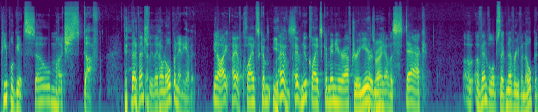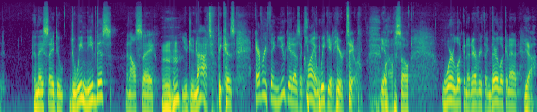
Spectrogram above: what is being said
People get so much stuff that eventually they don't open any of it you know, I, I have clients come, yes. I, have, I have new clients come in here after a year That's and right. they have a stack of, of, envelopes they've never even opened. And they say, do, do we need this? And I'll say, mm-hmm. you do not, because everything you get as a client, we get here too. You know, so we're looking at everything. They're looking at, yeah.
